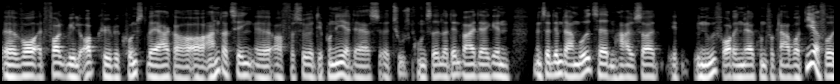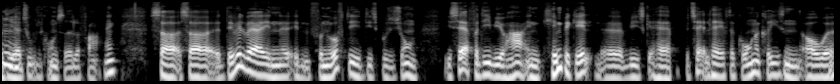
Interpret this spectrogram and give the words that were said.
øh, hvor at folk ville opkøbe kunstværker og andre ting øh, og forsøge at deponere deres øh, 1000 kroner den vej der igen. Men så dem, der har modtaget dem, har jo så et, et, en udfordring med at kunne forklare, hvor de har fået mm. de her 1000 kroner sedler fra. Ikke? Så, så det vil være en, en fornuftig disposition, især fordi vi jo har en kæmpe gæld, øh, vi skal have betalt her efter coronakrisen, og, øh,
